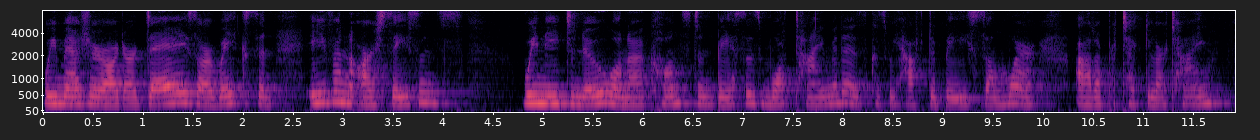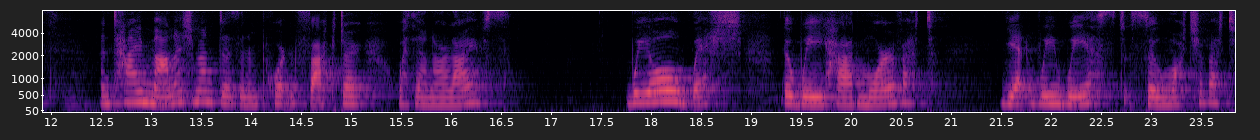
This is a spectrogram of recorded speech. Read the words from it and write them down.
We measure out our days, our weeks, and even our seasons. We need to know on a constant basis what time it is because we have to be somewhere at a particular time. And time management is an important factor within our lives. We all wish that we had more of it, yet we waste so much of it.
